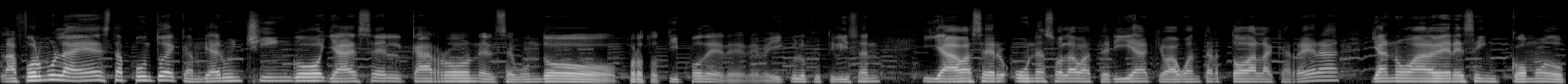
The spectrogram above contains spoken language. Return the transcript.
La Fórmula E está a punto de cambiar un chingo. Ya es el carro, el segundo prototipo de, vehículo que utilizan. Y ya va a ser una sola batería que va a aguantar toda la carrera. Ya no va a haber ese incómodo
